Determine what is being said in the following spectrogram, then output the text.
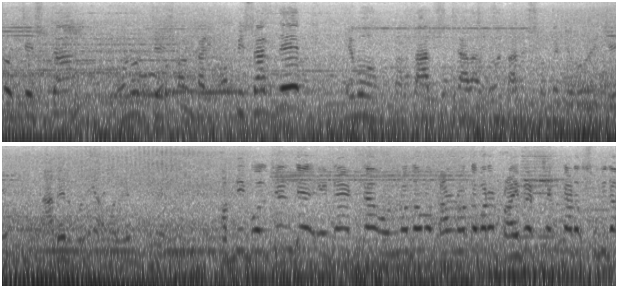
সমস্ত চেষ্টা মনে হচ্ছে সরকারি অফিসারদের এবং তার যারা তাদের সঙ্গে যে রয়েছে, তাদের বলি আমাদের আপনি বলছেন যে এটা একটা অন্যতম কারণ হতে পারে প্রাইভেট সেক্টরের সুবিধা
